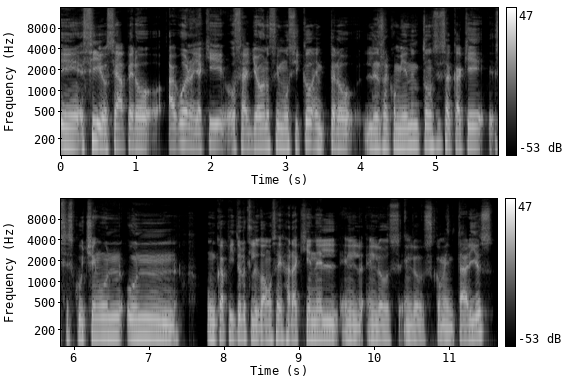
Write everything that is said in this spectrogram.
Eh, sí, o sea, pero ah, bueno, y aquí, o sea, yo no soy músico, pero les recomiendo entonces acá que se escuchen un, un, un capítulo que les vamos a dejar aquí en, el, en, los, en los comentarios.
